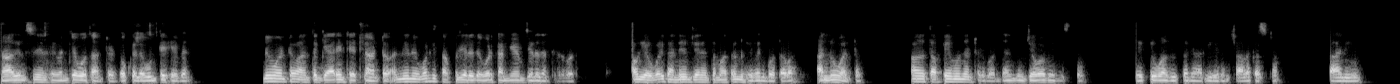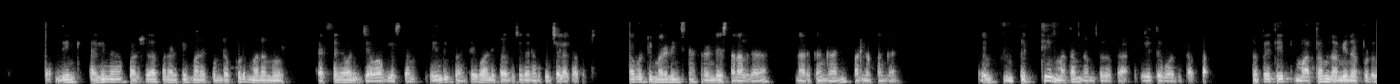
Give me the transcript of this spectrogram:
నాకు తెలిసి నేను హెవెన్కే పోతా అంటాడు. ఒకవేళ ఉంటే హెవెన్ నువ్వు అంటావు అంత గ్యారెంటీ ఎట్లా అంటావు? నేను ఎవరికి తప్పు చేయలేదు ఎవరికి అన్యాయం చేయలేదు అంటాడు వాడు. అవి ఎవరికి అన్యాయం చేయనంత మాత్రం నువ్వు హెవెన్ పోతావా? అని నువ్వు అంటావు. తప్పేముంది అంటాడు వాడు. దానికి జవాబు ఏమిస్తావు ఎక్కువ వాదుకొని అడిగడం చాలా కష్టం. కానీ దీనికి తగిన పరిశుధాత్మ నడిపి మనకు ఉన్నప్పుడు మనం ఖచ్చితంగా వాడికి జవాబులు ఇస్తాం. ఎందుకంటే వాడిని ప్రపంచంగా నడిపించాలి కాబట్టి. కాబట్టి మరణించిన రెండే స్థలాలు కదా? నరకం కానీ పర్లోకం కానీ ప్రతి మతం నమ్ముతుంది ఒక హేతువాదు తప్ప. ప్రతి మతం నమ్మినప్పుడు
